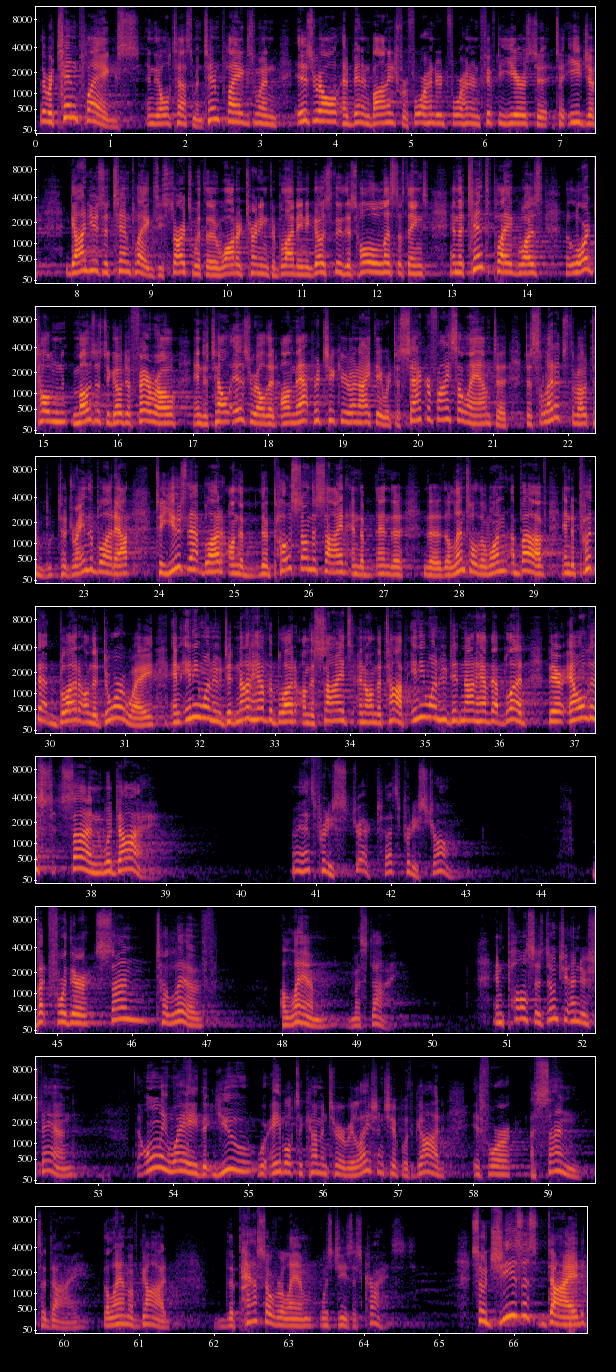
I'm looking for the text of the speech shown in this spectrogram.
There were 10 plagues in the Old Testament. 10 plagues when Israel had been in bondage for 400, 450 years to, to Egypt. God uses 10 plagues. He starts with the water turning to blood, and he goes through this whole list of things. And the 10th plague was the Lord told Moses to go to Pharaoh and to tell Israel that on that particular night they were to sacrifice a lamb, to, to slit its throat, to, to drain the blood out, to use that blood on the, the posts on the side and, the, and the, the, the lintel, the one above, and to put that blood on the doorway. And anyone who did not have the blood on the sides and on the top, anyone who did not have that blood, their eldest son would die. I mean, that's pretty strict. That's pretty strong. But for their son to live, a lamb must die. And Paul says, Don't you understand? The only way that you were able to come into a relationship with God is for a son to die, the Lamb of God. The Passover lamb was Jesus Christ. So Jesus died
